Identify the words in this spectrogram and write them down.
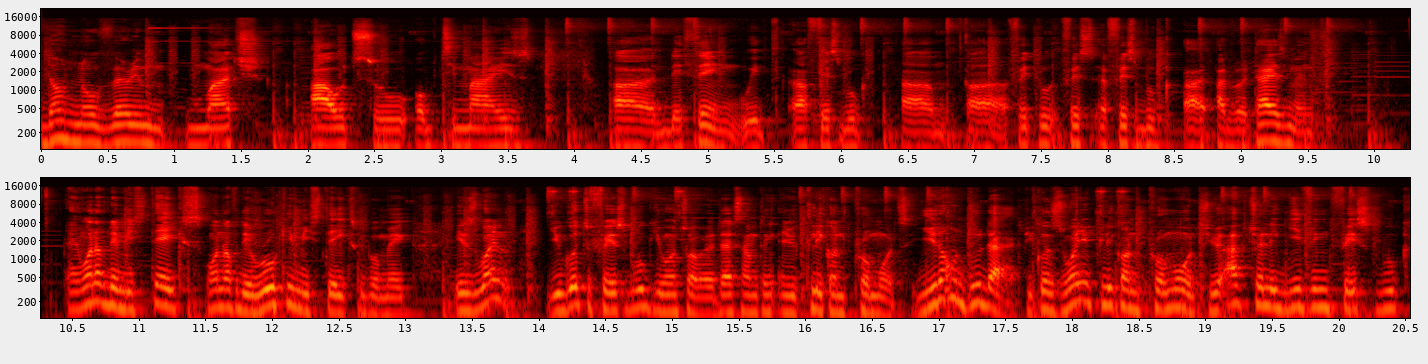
don't know very much how to optimize uh, the thing with uh, Facebook, um, Facebook, Facebook uh, advertisement. And one of the mistakes, one of the rookie mistakes people make is when you go to Facebook, you want to advertise something and you click on promote. You don't do that because when you click on promote, you're actually giving Facebook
